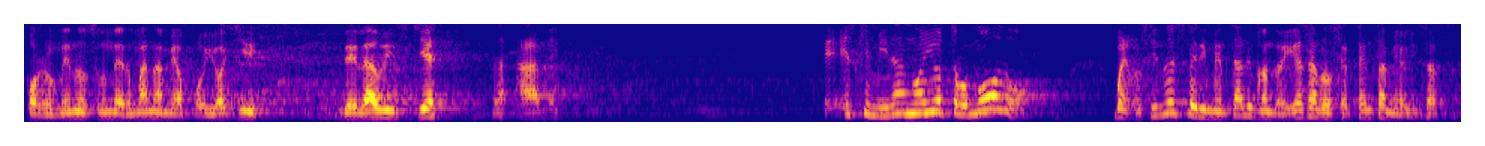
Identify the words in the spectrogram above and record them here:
Por lo menos una hermana me apoyó aquí del lado izquierdo. Amén. Es que mira, no hay otro modo. Bueno, si no experimentarlo y cuando llegues a los 70 me avisas.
